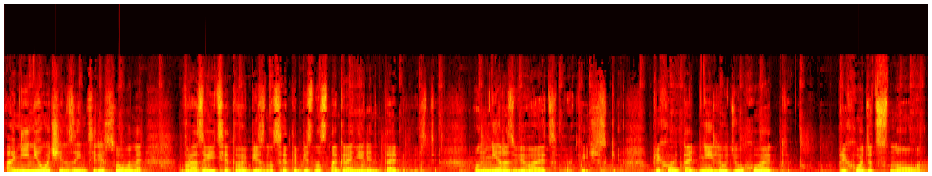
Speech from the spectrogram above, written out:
они не очень заинтересованы в развитии этого бизнеса. Это бизнес на грани рентабельности. Он не развивается практически. Приходят одни люди, уходят, приходят снова.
